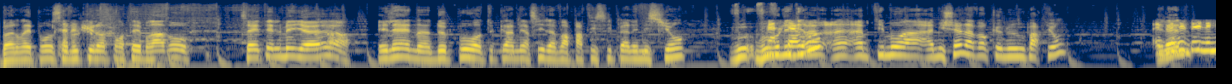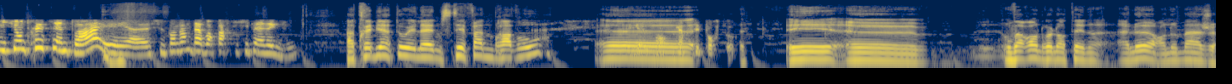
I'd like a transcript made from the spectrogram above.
Bonne réponse, c'est vous qui l'emportez, bravo. Ça a été le meilleur. Hélène de Pau, en tout cas, merci d'avoir participé à l'émission. Vous, voulez dire vous. un, un petit mot à, à Michel avant que nous partions? Eh ben, C'était une émission très sympa et euh, je suis contente d'avoir participé avec vous. À très bientôt, Hélène. Stéphane, bravo. Euh, Également, Merci pour tout. Et euh, on va rendre l'antenne à l'heure en hommage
